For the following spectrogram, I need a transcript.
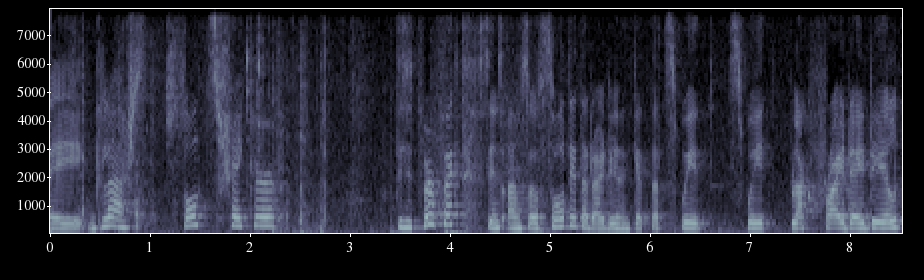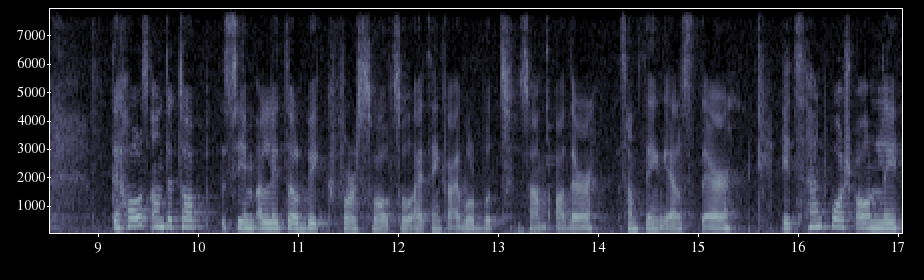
A glass salt shaker. This is perfect since I'm so salty that I didn't get that sweet, sweet Black Friday deal. The holes on the top seem a little big for salt, so I think I will put some other, something else there. It's hand wash only,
